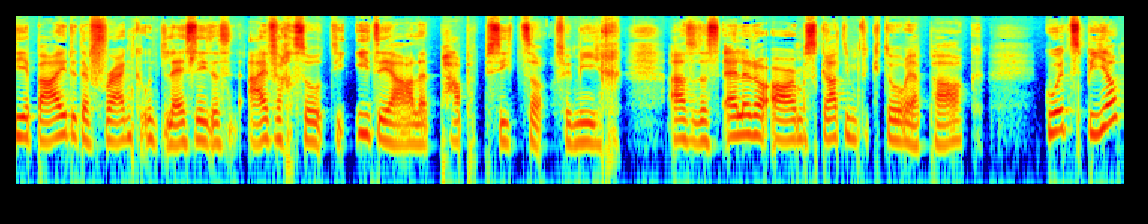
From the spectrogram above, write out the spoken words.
die beiden, der Frank und Leslie, das sind einfach so die idealen Pubbesitzer für mich. Also das Eleanor Arms, gerade im Victoria Park. Gutes Bier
